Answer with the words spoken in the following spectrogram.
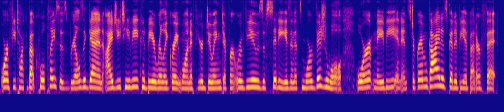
Or if you talk about cool places, Reels again, IGTV could be a really great one if you're doing different reviews of cities and it's more visual. Or maybe an Instagram guide is going to be a better fit.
